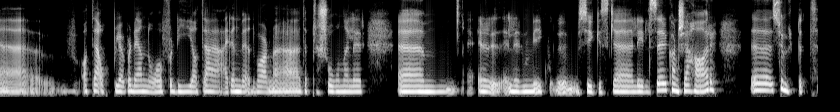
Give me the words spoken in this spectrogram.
eh, at jeg opplever det nå fordi at jeg er i en vedvarende depresjon eller, um, eller, eller, psykiske lidelser. Kanskje jeg har uh, sultet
